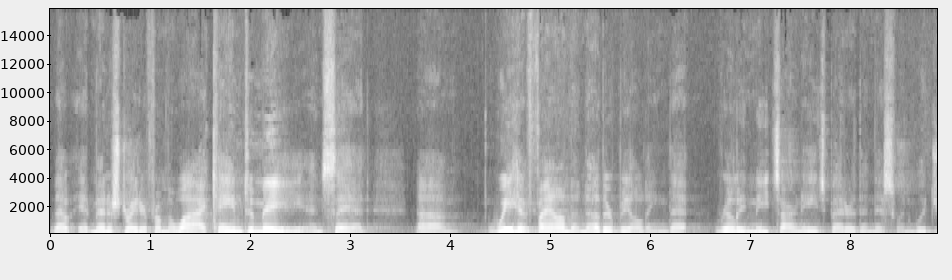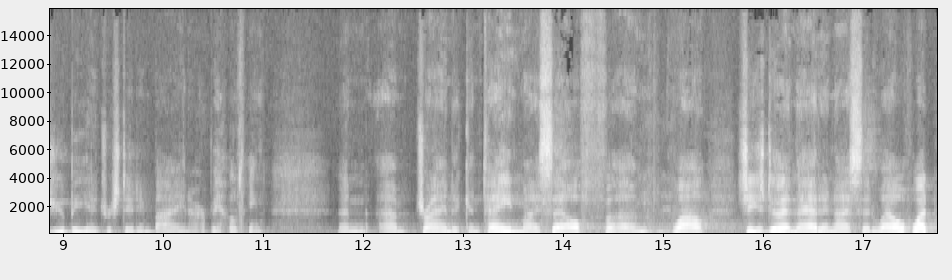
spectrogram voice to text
The administrator from the Y came to me and said, um, We have found another building that really meets our needs better than this one. Would you be interested in buying our building? And I'm trying to contain myself um, while she's doing that. And I said, Well, what,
